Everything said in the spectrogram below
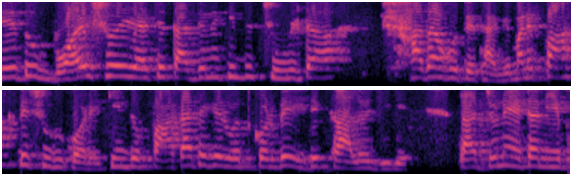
যেহেতু বয়স হয়ে যাচ্ছে তার জন্য কিন্তু চুলটা সাদা হতে থাকে মানে পাকতে শুরু করে, কিন্তু পাকা থেকে রোধ করবে এই যে কালো জিরে। তার জন্য এটা নেব।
